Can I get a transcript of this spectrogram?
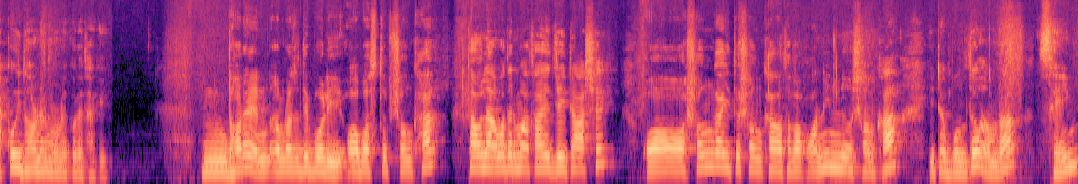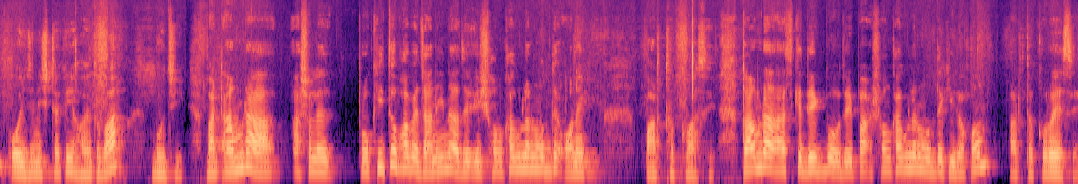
একই ধরনের মনে করে থাকি। ধরেন আমরা যদি বলি অবাস্তব সংখ্যা, তাহলে আমাদের মাথায় যেটা আসে, অসংজ্ঞায়িত সংখ্যা অথবা অনির্ণয় সংখ্যা, এটা বলতেও আমরা সেম ওই জিনিসটাকেই হয়তোবা বুঝি। বাট আমরা আসলে প্রকৃতভাবে জানি না যে এই সংখ্যাগুলোর মধ্যে অনেক পার্থক্য আছে। তো আমরা আজকে দেখব যে সংখ্যাগুলোর মধ্যে কী রকম পার্থক্য রয়েছে।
